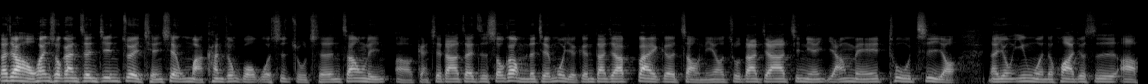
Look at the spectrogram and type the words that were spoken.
大家好，欢迎收看《真金最前线》，无马看中国，我是主持人张荣林啊，感谢大家再次收看我们的节目，也跟大家拜个早年哦，祝大家今年扬眉吐气哦。那用英文的话就是啊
